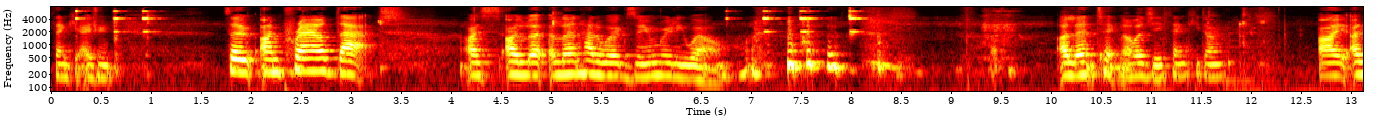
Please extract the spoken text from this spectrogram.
thank you, Adrian. So I'm proud that I, I, le- I learned how to work Zoom really well. I learnt technology. Thank you, Don. I, I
